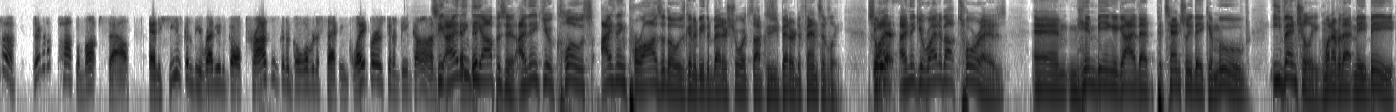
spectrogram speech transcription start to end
gonna they're gonna pop him up, Sal, and he's gonna be ready to go. Peraza's gonna go over to second. Gleyber is gonna be gone. See, I think this- the opposite. I think you're close. I think Peraza though is going to be the better shortstop because he's better defensively. So I, I think you're right about Torres and him being a guy that potentially they can move eventually, whenever that may be,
